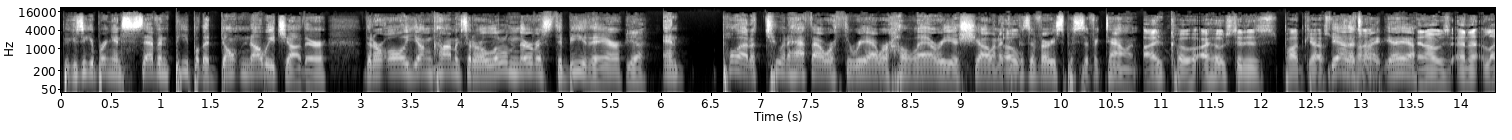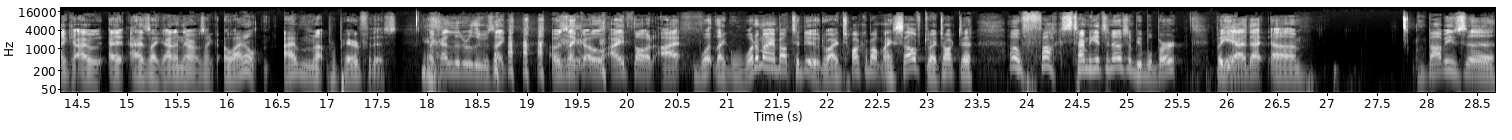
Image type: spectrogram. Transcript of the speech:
because he could bring in seven people that don't know each other that are all young comics that are a little nervous to be there. Yeah. and pull out a two and a half hour, three hour hilarious show. And I think Oh. that's a very specific talent. I co I hosted his podcast. Yeah, one that's time. right. Yeah, yeah. And I was and uh, like I as I got in there, I was like, oh, I don't, I'm not prepared for this. Like I literally was like, I was like, oh, I thought I what like what am I about to do? Do I talk about myself? Do I talk to? Oh fuck, it's time to get to know some people, Bert. But yeah, that um, Bobby's uh,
